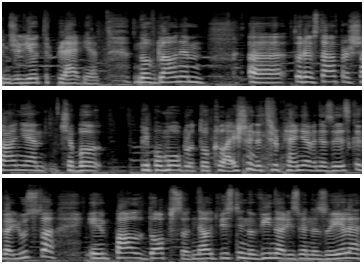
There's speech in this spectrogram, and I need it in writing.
jim želijo trpljenje. No, v glavnem, uh, torej ostaja vprašanje, če bo pripomoglo to k lajšanju trpljenja venezuelskega ljudstva. In Paul Dobson, neodvisni novinar iz Venezuele,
